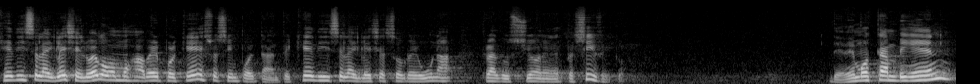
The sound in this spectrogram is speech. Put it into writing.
¿Qué dice la iglesia? Y luego vamos a ver por qué eso es importante. ¿Qué dice la iglesia sobre una traducción en específico? Debemos también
